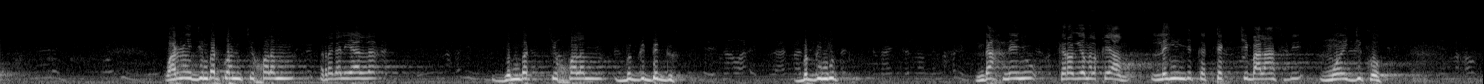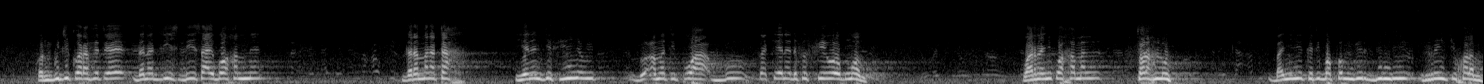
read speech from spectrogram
war na jëmbat kon ci xolam ragal yàlla jëmbat ci xolam bëgg dëgg bëgg njub ndax nee ñu keroog yomal xiyaam la ñu njëkk a teg ci balance bi mooy jikko kon bu jikko rafetee dana diis diisaay boo xam ne dana mën a tax yeneen jëf yi ñëw it du amati poids bu fekkee ne dafa féewoog moom war nañu ko xamal toroxlu ba ñu yëkkati boppam ngir dindi rëy ci xolam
